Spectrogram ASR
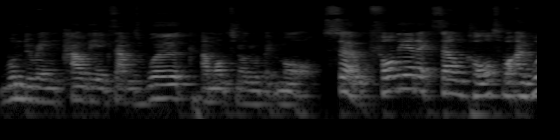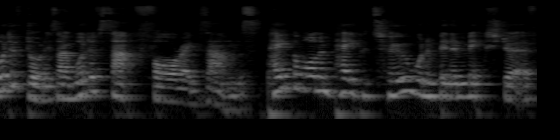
wondering how the exams work and want to know a little bit more. So for the Edexcel course, what I would have done is I would have sat four exams. Paper one and paper two would have been a mixture of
